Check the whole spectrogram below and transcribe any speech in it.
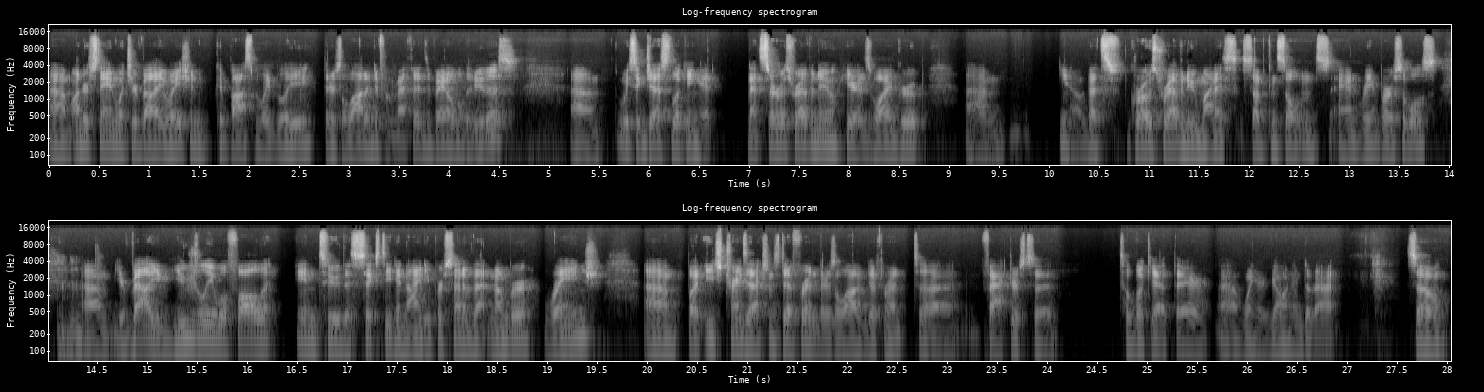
Um, understand what your valuation could possibly be. There's a lot of different methods available to do this. Um, we suggest looking at net service revenue here at Zweig Group. Um, you know that's gross revenue minus subconsultants and reimbursables. Mhm. Um, your value usually will fall into the 60 to 90 percent of that number range, um, but each transaction is different. There's a lot of different uh, factors to to look at there uh, when you're going into that. So,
